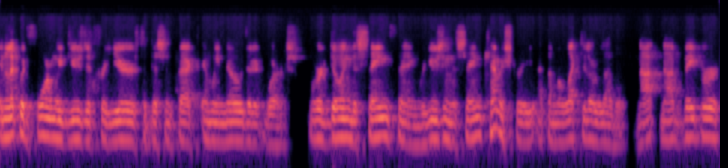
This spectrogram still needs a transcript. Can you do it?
in liquid form, we've used it for years to disinfect, and we know that it works. We're doing the same thing. We're using the same chemistry at the molecular level, not, not vapor,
